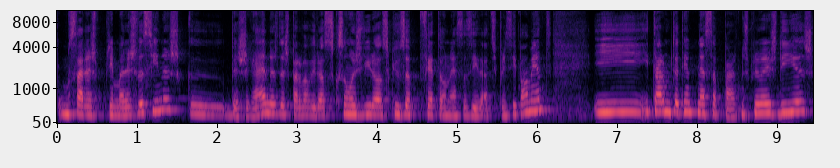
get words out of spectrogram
começar as primeiras vacinas que, das ganas, das parvoviroses, que são as viroses que os afetam nessas idades principalmente, e, e estar muito atento nessa parte. Nos primeiros dias,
